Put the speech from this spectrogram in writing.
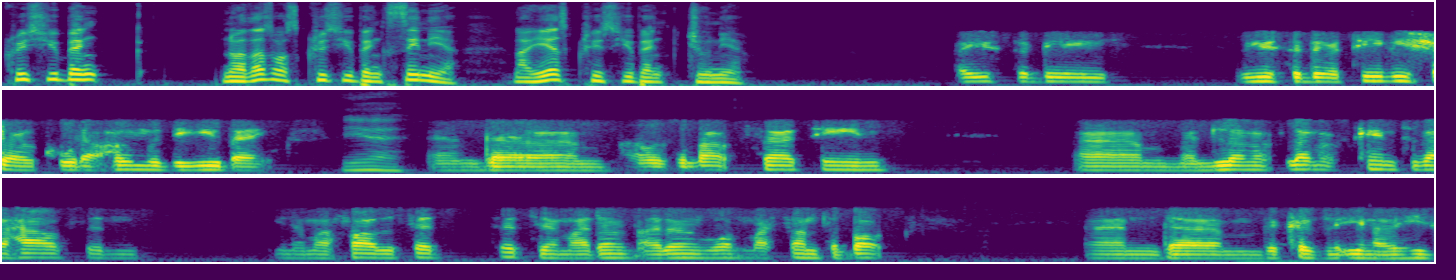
Chris Eubank, no, that was Chris Eubank Sr. Now here's Chris Eubank Jr. I used to be. We used to do a TV show called At Home with the Eubanks. Yeah. and um, I was about 13. Um, and Lennox, Lennox came to the house, and you know, my father said said to him, "I don't, I don't want my son to box," and um, because you know he's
